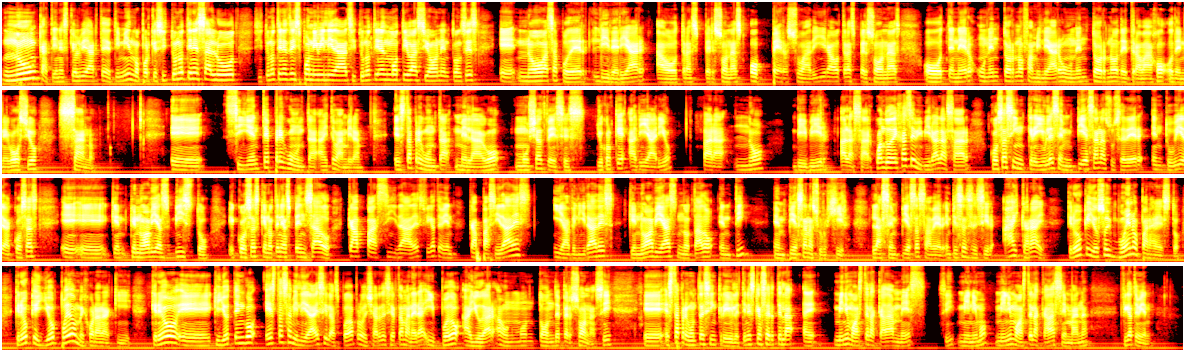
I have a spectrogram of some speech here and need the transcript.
Nunca tienes que olvidarte de ti mismo, porque si tú no tienes salud, si tú no tienes disponibilidad, si tú no tienes motivación, entonces eh, no vas a poder liderar a otras personas o persuadir a otras personas o tener un entorno familiar o un entorno de trabajo o de negocio sano. Eh, siguiente pregunta, ahí te va, mira. Esta pregunta me la hago muchas veces, yo creo que a diario, para no vivir al azar. Cuando dejas de vivir al azar, cosas increíbles empiezan a suceder en tu vida, cosas eh, eh, que, no habías visto, eh, cosas que no tenías pensado, capacidades, fíjate bien, capacidades y habilidades que no habías notado en ti empiezan a surgir, las empiezas a ver, empiezas a decir, ay caray, creo que yo soy bueno para esto, creo que yo puedo mejorar aquí, creo eh, que yo tengo estas habilidades y las puedo aprovechar de cierta manera y puedo ayudar a un montón de personas, ¿sí? Eh, esta pregunta es increíble, tienes que hacértela, eh, mínimo háztela cada mes, ¿sí? Mínimo, mínimo háztela cada semana. Fíjate bien,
